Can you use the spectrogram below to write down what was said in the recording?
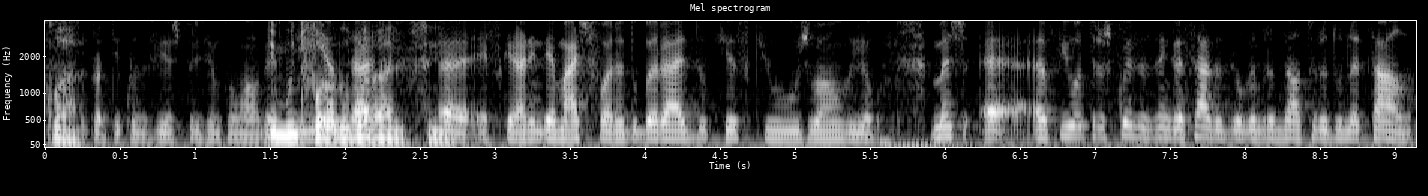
Claro. Pronto, e quando vês, por exemplo, um Alberto E muito fora do baralho, sim. Uh, é, se calhar ainda é mais fora do baralho do que esse que o João leu. Mas uh, havia outras coisas engraçadas. Eu lembro-me na altura do Natal.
